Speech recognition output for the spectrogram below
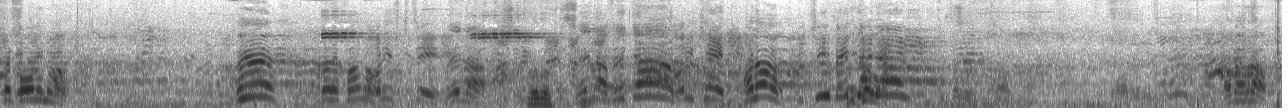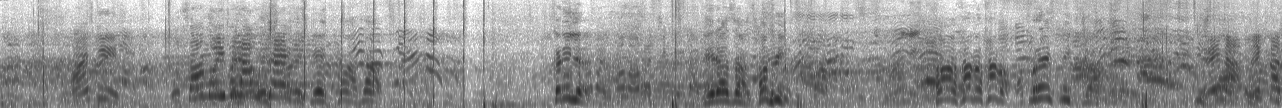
Դե կորումա։ Է, դա է խաղը։ Նորից գցի։ Մենա։ Մենա, վեկար։ Ոյչետ, Արա, իջի Բեգլանյան։ ավա Ռաֆ։ Հանգիստ։ Ու Սամոյի վրա ուժեք։ Հետ, նա, նա։ Կրիլը։ Երազան, խափի։ Հա, խաղա, խաղա, ապրեսնիկ ջան։ Մենա, եկան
